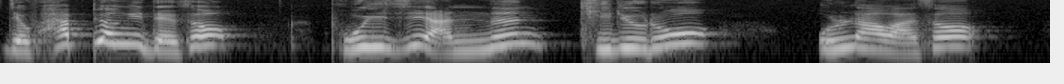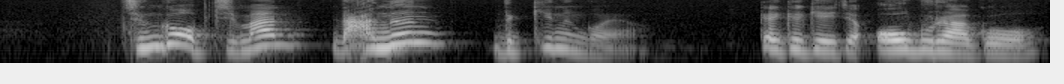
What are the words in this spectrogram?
이제 화병이 돼서 보이지 않는 기류로 올라와서 증거 없지만 나는 느끼는 거예요. 그러니까 그게 이제 억울하고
